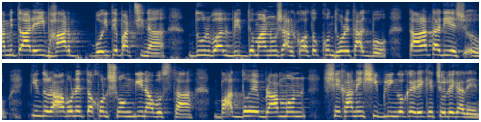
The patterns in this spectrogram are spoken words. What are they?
আমি তো আর এই ভার বইতে পারছি না। দুর্বল বৃদ্ধ মানুষ আর কতক্ষণ ধরে থাকব? তাড়াতাড়ি এসো। কিন্তু রাবণের তখন সঙ্গীন অবস্থা। বাধ্য হয়ে ব্রাহ্মণ সেখানেই শিবলিঙ্গকে রেখে চলে গেলেন।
